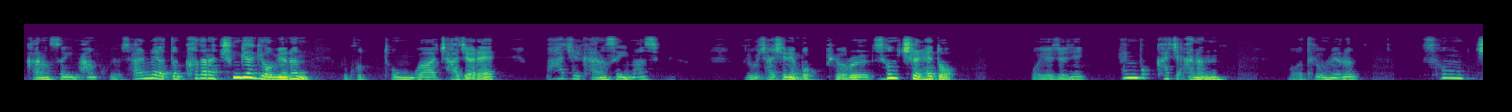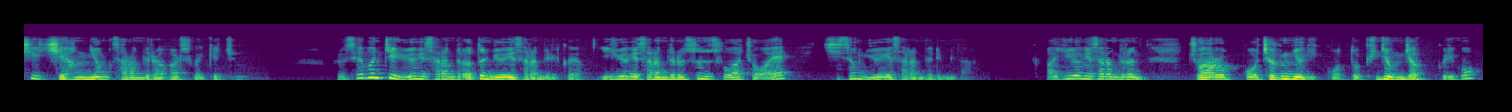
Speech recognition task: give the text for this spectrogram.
가능성이 많고요. 삶에 어떤 커다란 충격이 오면은 그 고통과 좌절에 빠질 가능성이 많습니다. 그리고 자신의 목표를 성취를 해도 뭐 여전히 행복하지 않은 뭐 어떻게 보면은 성취 지향형 사람들이라고 할 수가 있겠죠. 그리고 세 번째 유형의 사람들은 어떤 유형의 사람들일까요? 이 유형의 사람들은 순수와 조화의 지성 유형의 사람들입니다. 아, 유형의 사람들은 조화롭고 적응력 있고 또 균형적 그리고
